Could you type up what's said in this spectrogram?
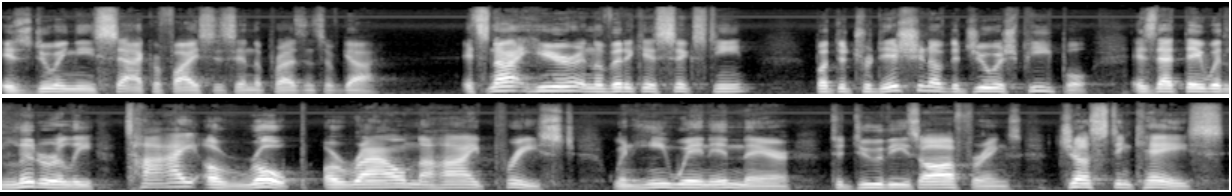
is doing these sacrifices in the presence of God. It's not here in Leviticus 16, but the tradition of the Jewish people is that they would literally tie a rope around the high priest when he went in there to do these offerings, just in case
